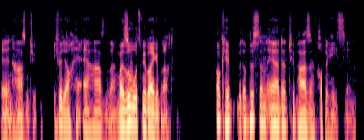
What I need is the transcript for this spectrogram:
äh, ein Hasentyp? Ich würde ja auch eher Hasen sagen, weil so wurde es mir beigebracht. Okay, du bist dann eher der Typ Hase. Hoppelhäschen.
